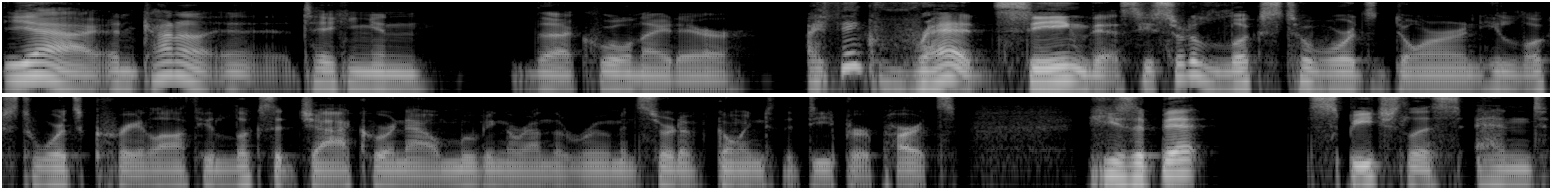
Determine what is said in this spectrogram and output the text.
yeah, and kind of uh, taking in the cool night air. I think Red, seeing this, he sort of looks towards Dorn. He looks towards Kraloth. He looks at Jack, who are now moving around the room and sort of going to the deeper parts. He's a bit speechless and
